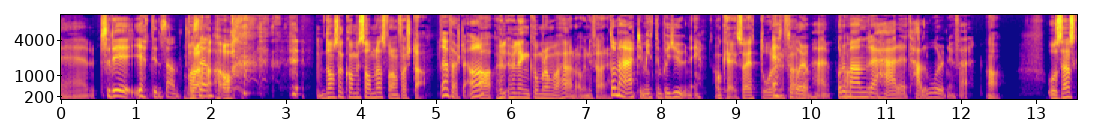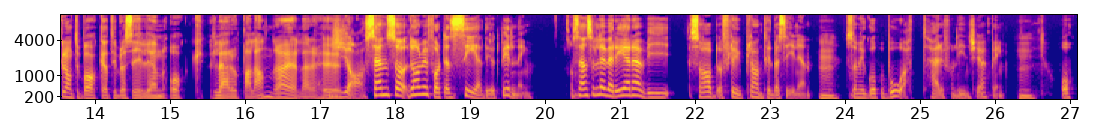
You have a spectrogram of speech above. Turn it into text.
eh, så det är jätteintressant. Bara, sen, ja. De som kom i somras var de första. den första, ja, Ja. hur, hur länge kommer de vara här då ungefär? de är här till mitten på juni. Okej, så ett år Ett ungefär. år är de här. Och de Ja. andra är här ett halvår ungefär. Ja. Och sen ska de tillbaka till Brasilien och lära upp alla andra eller hur? Ja, sen så då har vi fått en CD-utbildning. Och sen så levererar vi Saab då, flygplan till Brasilien Mm. som vi går på båt härifrån Linköping. Mm. Och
